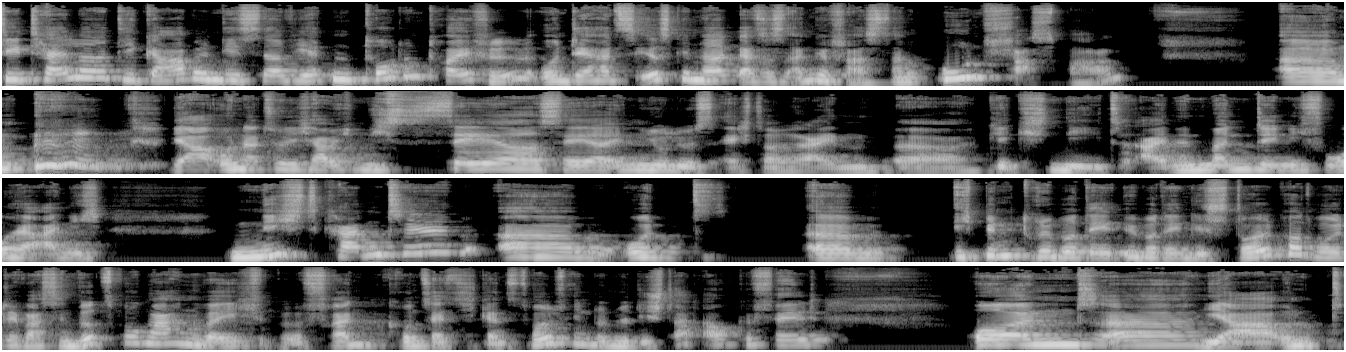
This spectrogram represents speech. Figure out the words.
Die Teller, die Gabeln, die Servietten, Tod und Teufel. Und der hat es erst gemerkt, als er es angefasst hat. Unfassbar. Ähm, ja, und natürlich habe ich mich sehr, sehr in Julius Echter rein äh. Einen Mann, den ich vorher eigentlich nicht kannte. Äh, und äh, ich bin drüber den, über den gestolpert, wollte was in Würzburg machen, weil ich äh, Frank grundsätzlich ganz toll finde und mir die Stadt auch gefällt. Und äh, ja, und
